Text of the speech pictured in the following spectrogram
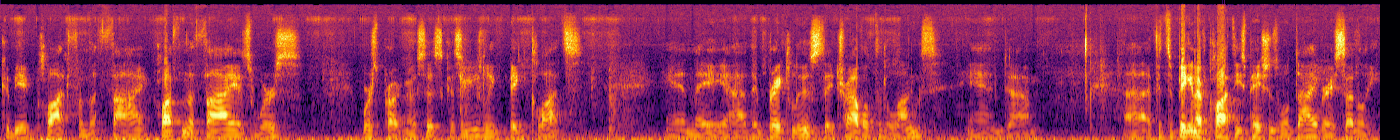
could be a clot from the thigh. Clot from the thigh is worse, worse prognosis because they're usually big clots. And they, uh, they break loose, they travel to the lungs. And um, uh, if it's a big enough clot, these patients will die very suddenly.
